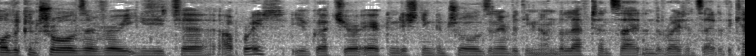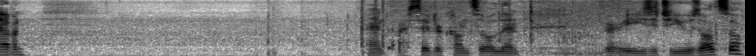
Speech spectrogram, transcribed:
all the controls are very easy to operate. You've got your air conditioning controls and everything on the left hand side and the right hand side of the cabin. And our center console then very easy to use also.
